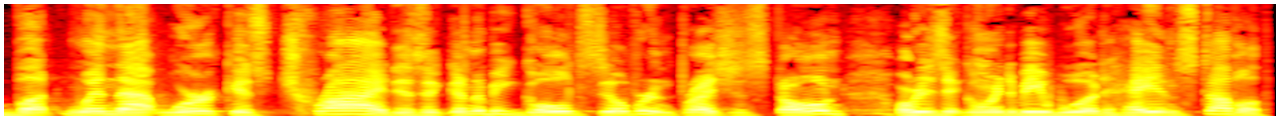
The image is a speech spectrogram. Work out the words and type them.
but when that work is tried, is it going to be gold, silver, and precious stone, or is it going to be wood, hay, and stubble?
